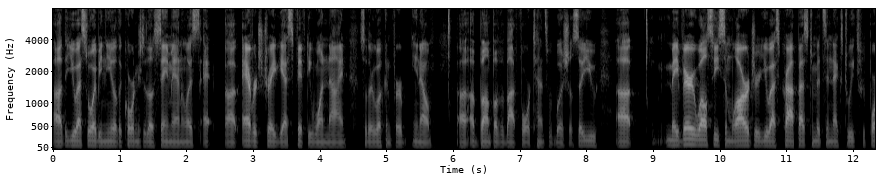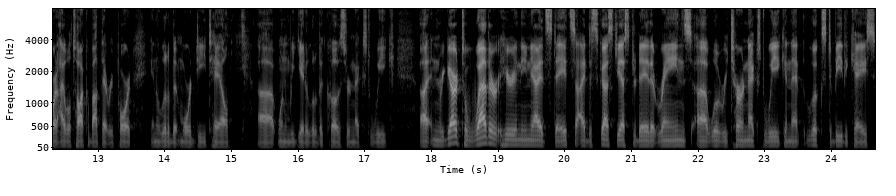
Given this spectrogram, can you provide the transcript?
Uh, the U.S. soybean yield, according to those same analysts, uh, average trade guess 51.9. So they're looking for you know a bump of about four tenths of a bushel. So you uh, may very well see some larger U.S. crop estimates in next week's report. I will talk about that report in a little bit more detail uh, when we get a little bit closer next week. Uh, in regard to weather here in the United States, I discussed yesterday that rains uh, will return next week, and that looks to be the case.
